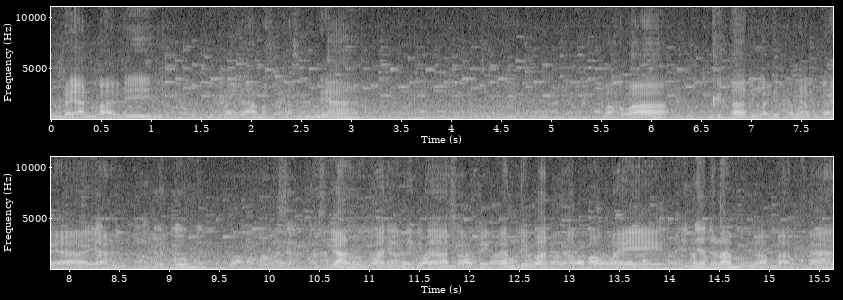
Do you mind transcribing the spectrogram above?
kebudayaan Bali kepada masyarakat dunia bahwa kita di Bali punya budaya yang berhubung yang hari ini kita sampaikan lewat apa ini adalah menggambarkan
